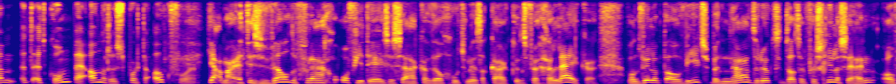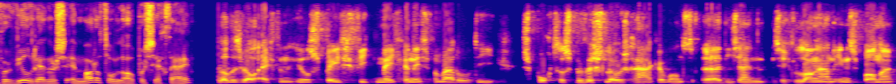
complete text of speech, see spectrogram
Um, het, het, komt bij andere sporten ook voor. Ja, maar het is wel de vraag of je deze zaken wel goed met elkaar kunt vergelijken. Want Willem-Paul Wiertz benadrukt dat er verschillen zijn over wielrenners en marathonlopers, zegt hij. Dat is wel echt een heel specifiek mechanisme waardoor die sporters bewusteloos raken. Want uh, die zijn zich lang aan inspannen.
